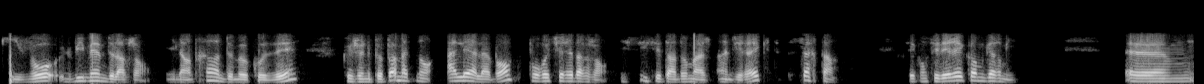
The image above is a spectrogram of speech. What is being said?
qui vaut lui-même de l'argent. Il est en train de me causer que je ne peux pas maintenant aller à la banque pour retirer d'argent. Ici, c'est un dommage indirect, certain. C'est considéré comme garmi. Euh,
